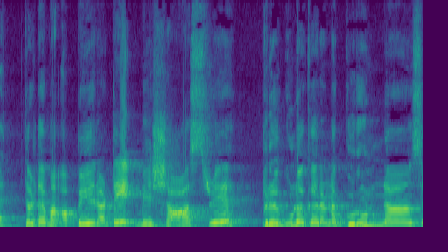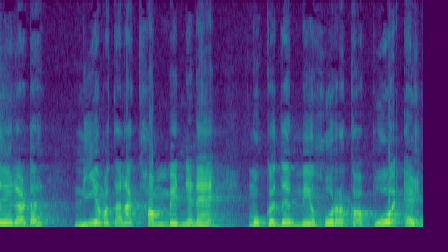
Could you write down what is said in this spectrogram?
ඇත්තටම අපේ රටේ මේ ශාස්ත්‍රය ප්‍රගුණ කරන ගුරුන්නාන්සේලාට නියම තැනක් හම්බෙන්නේ නැහැ. මොකද මේ හොර කපුව ඇඩ්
